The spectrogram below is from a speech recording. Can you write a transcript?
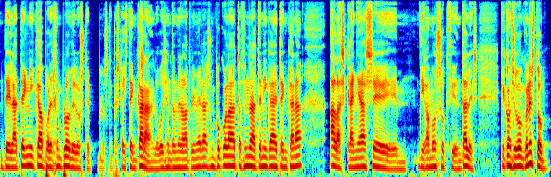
de la técnica, por ejemplo, de los que, los que pescáis tencara, lo vais a entender a la primera, es un poco la adaptación de la técnica de tencara a las cañas, eh, digamos, occidentales. ¿Qué consigo con esto?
